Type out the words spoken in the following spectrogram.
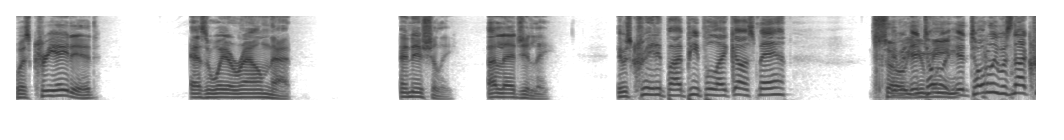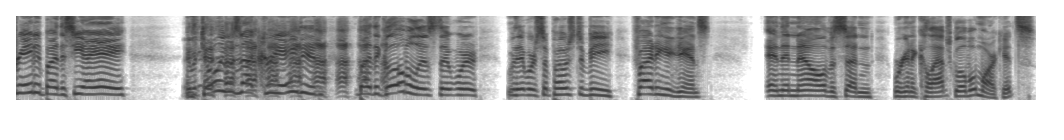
was created as a way around that initially, allegedly. It was created by people like us, man. so it, it you totally, mean it totally was not created by the CIA. It totally was not created by the globalists that were that were supposed to be fighting against. And then now all of a sudden we're going to collapse global markets,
